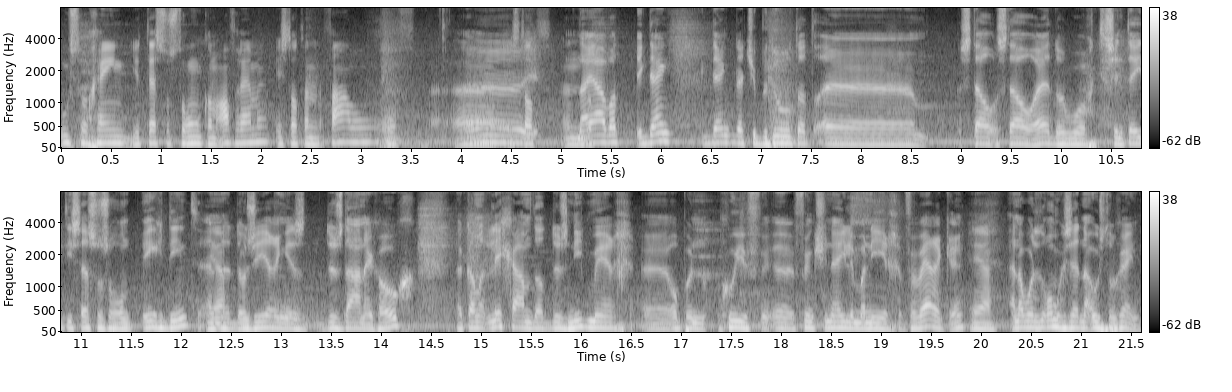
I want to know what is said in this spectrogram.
oestrogeen je testosteron kan afremmen. Is dat een fabel of is dat een... Nou ja, wat, ik, denk, ik denk dat je bedoelt dat. Stel, stel hè, er wordt synthetisch testosteron ingediend en Ja. de dosering is dusdanig hoog. Dan kan het lichaam dat dus niet meer eh, op een goede eh, functionele manier verwerken. Ja. En dan wordt het omgezet naar oestrogeen.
